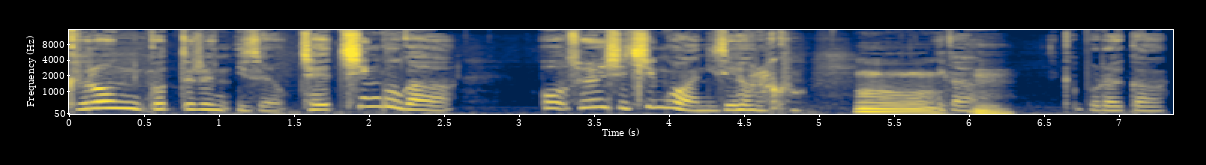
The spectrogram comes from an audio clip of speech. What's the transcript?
그런 것들은 있어요. 제 친구가 어 소연 씨 친구 아니세요라고. 음, 그러니까 음. 그 뭐랄까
